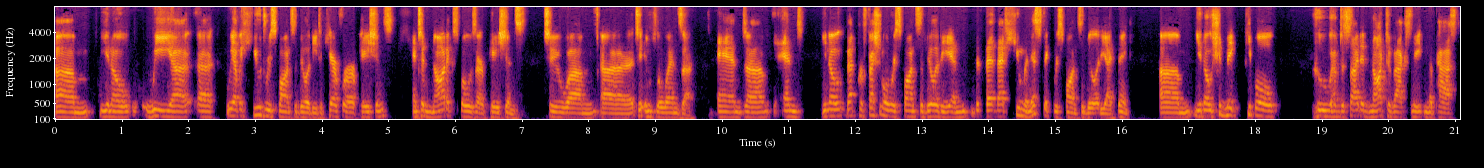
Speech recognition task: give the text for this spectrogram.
um, you know, we, uh, uh, we have a huge responsibility to care for our patients and to not expose our patients to, um, uh, to influenza. And, um, and, you know, that professional responsibility and th- that, that humanistic responsibility, I think, um, you know, should make people who have decided not to vaccinate in the past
